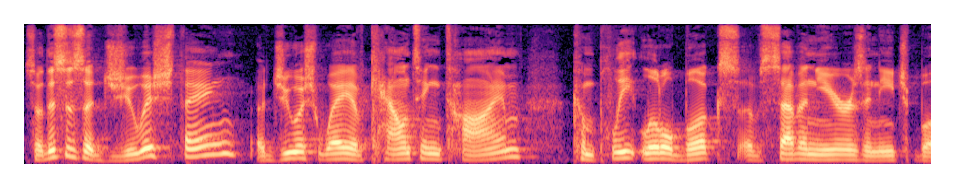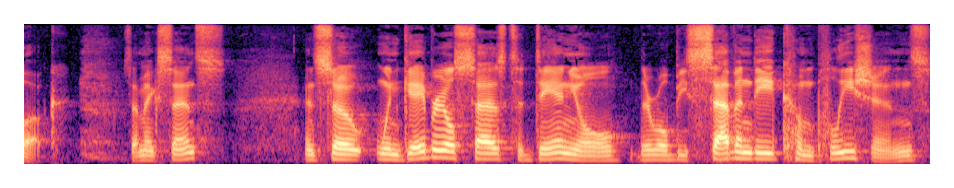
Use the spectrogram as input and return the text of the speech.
So this is a Jewish thing, a Jewish way of counting time, complete little books of seven years in each book. Does that make sense? And so when Gabriel says to Daniel, there will be 70 completions,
